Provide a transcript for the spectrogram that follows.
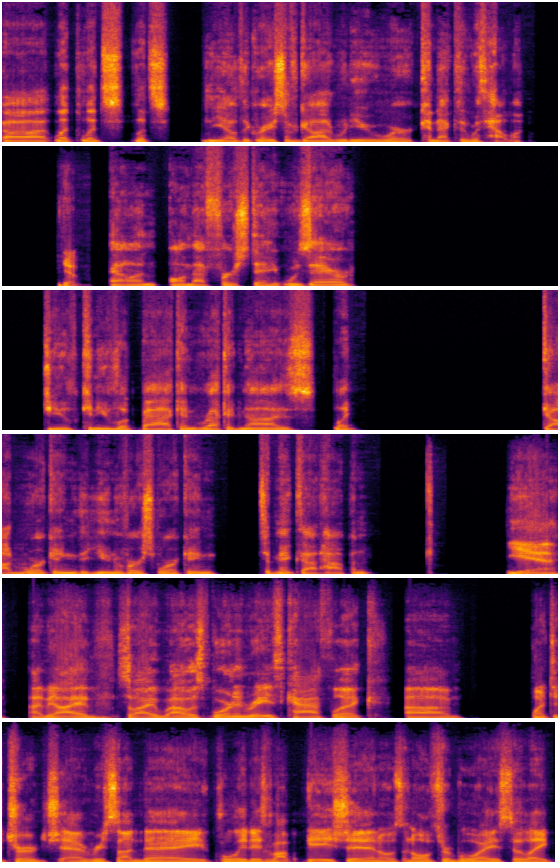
uh, let let's let's you know the grace of God when you were connected with Helen. Yep. On on that first date, was there? Do you can you look back and recognize like God working, the universe working to make that happen? Yeah. I mean, I've, so I, I was born and raised Catholic. Um, went to church every Sunday, holy days of obligation. I was an altar boy. So like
